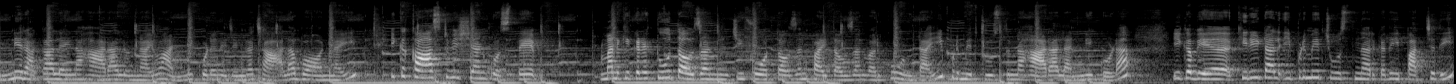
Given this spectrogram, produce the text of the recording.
ఎన్ని రకాలైన హారాలు ఉన్నాయో అన్నీ కూడా నిజంగా చాలా బాగున్నాయి. ఇక కాస్ట్ విషయానికి వస్తే మనకి ఇక్కడ టూ థౌజండ్ నుంచి ఫోర్ థౌజండ్ ఫైవ్ థౌజండ్ వరకు ఉంటాయి. ఇప్పుడు మీరు చూస్తున్న హారాలన్నీ కూడా ఇక వే- కిరీటాలు ఇప్పుడు మీరు చూస్తున్నారు కదా ఈ పచ్చది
